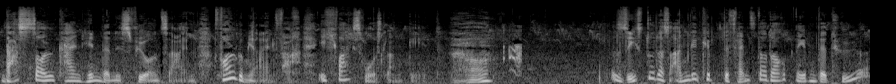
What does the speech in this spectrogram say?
das soll kein Hindernis für uns sein. Folge mir einfach. Ich weiß, wo es lang geht. Ja, Siehst du das angekippte Fenster dort neben der Tür?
